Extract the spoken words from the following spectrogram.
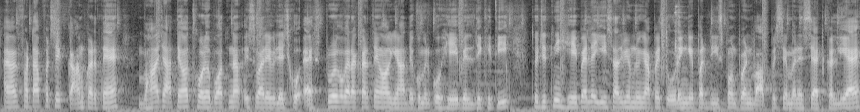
फटाफट से काम करते हैं, वहाँ जाते हैं और थोड़े बहुत ना इस वाले विलेज को एक्सप्लोर वगैरह करते हैं और यहाँ देखो मेरे को हे बेल दिखी थी। तो जितनी हे बेल है, ये सारी भी हम लोग यहाँ पे तोड़ेंगे, पर रिस्पॉन्ड पॉइंट वापस से मैंने सेट कर लिया है।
